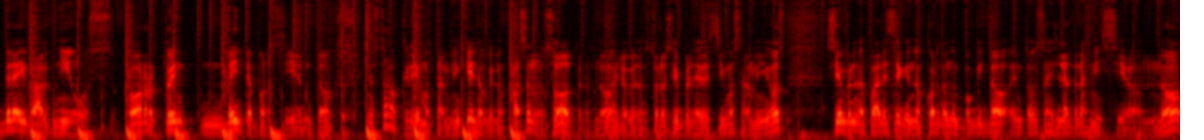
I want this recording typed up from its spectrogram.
Breitbart News por 20%. Nosotros creemos también que es lo que nos pasa a nosotros, ¿no? Es lo que nosotros siempre les decimos, amigos. Siempre nos parece que nos cortan un poquito entonces la transmisión, ¿no?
